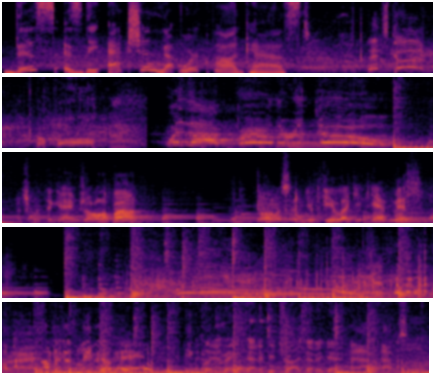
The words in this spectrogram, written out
This is the Action Network Podcast. It's good. Without further ado, That's what the game's all about. All of a sudden, you feel like you can't miss. Something just leave it up there. You couldn't make that if you tried that again. Absolutely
